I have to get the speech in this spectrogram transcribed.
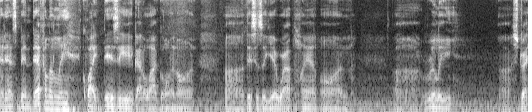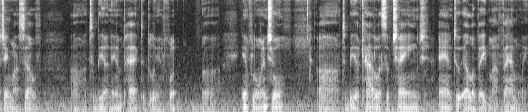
it has been definitely quite busy, got a lot going on. Uh, this is a year where I plan on uh, really uh, stretching myself uh, to be an impact, to be influ uh, influential, to be a catalyst of change, and to elevate my family.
